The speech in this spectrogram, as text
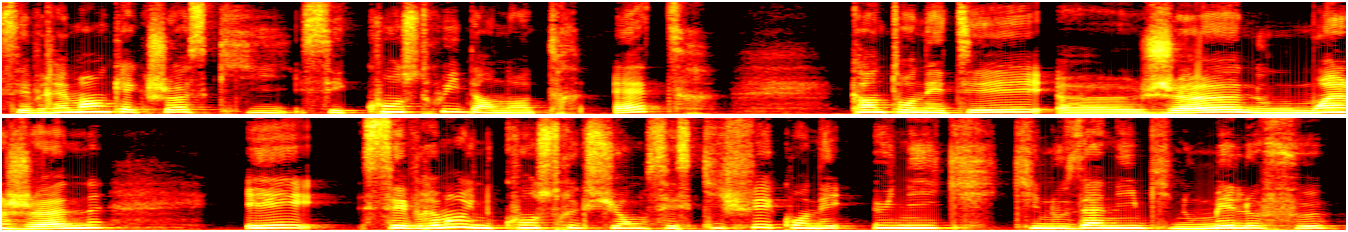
C'est vraiment quelque chose qui s'est construit dans notre être quand on était euh, jeune ou moins jeune et c'est vraiment une construction, c'est ce qui fait qu'on est unique, qui nous anime, qui nous met le feu.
